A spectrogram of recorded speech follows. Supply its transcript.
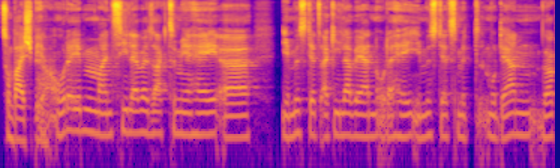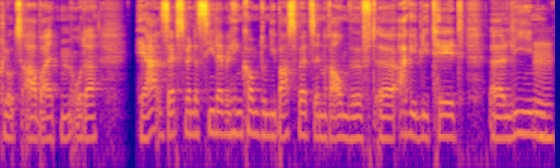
zum Beispiel. Ja, oder eben mein C-Level sagt zu mir, hey, äh, ihr müsst jetzt agiler werden oder hey, ihr müsst jetzt mit modernen Workloads arbeiten oder ja, selbst wenn das C-Level hinkommt und die Buzzwords in den Raum wirft, äh, Agilität, äh, Lean,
